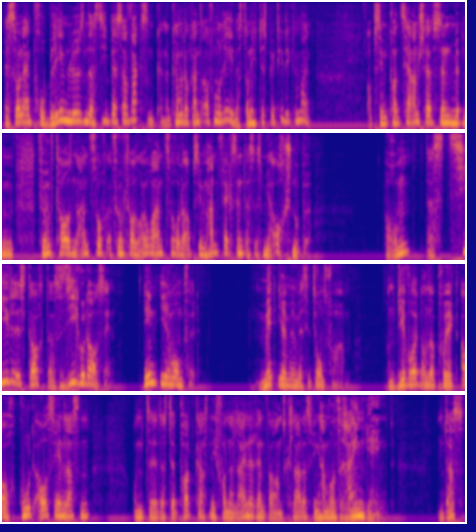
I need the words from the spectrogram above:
Es soll ein Problem lösen, dass sie besser wachsen können. Da können wir doch ganz offen reden. Das ist doch nicht despektierlich gemeint. Ob sie im Konzernchef sind mit einem 5000 Anzug, 5000 äh, Euro Anzug oder ob sie im Handwerk sind, das ist mir auch Schnuppe. Warum? Das Ziel ist doch, dass Sie gut aussehen. In Ihrem Umfeld. Mit Ihrem Investitionsvorhaben. Und wir wollten unser Projekt auch gut aussehen lassen. Und äh, dass der Podcast nicht von alleine rennt, war uns klar. Deswegen haben wir uns reingehängt. Und das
